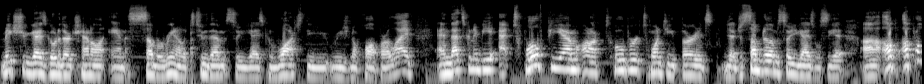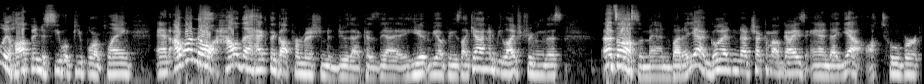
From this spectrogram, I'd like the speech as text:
make sure you guys go to their channel and sub Arena to them so you guys can watch the regional qualifier live. And that's going to be at 12 p.m. on October 23rd. It's yeah, just sub to them so you guys will see it. Uh, I'll, I'll probably hop in to see what people are playing. And I want to know how the heck they got permission to do that because yeah, he hit me up and he's like, yeah, I'm going to be live streaming this. That's awesome, man. But uh, yeah, go ahead and uh, check them out, guys. And uh, yeah, October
